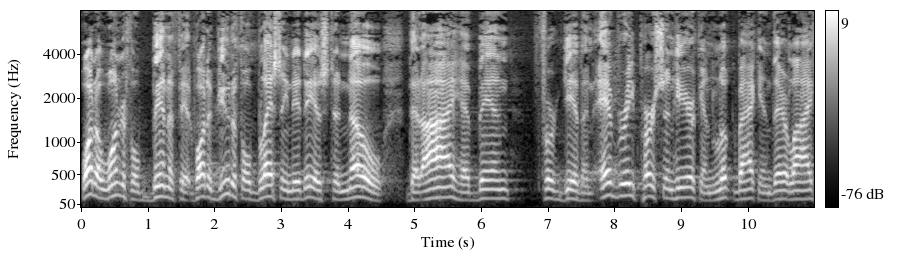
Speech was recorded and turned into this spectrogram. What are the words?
what a wonderful benefit. What a beautiful blessing it is to know that I have been forgiven. Every person here can look back in their life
